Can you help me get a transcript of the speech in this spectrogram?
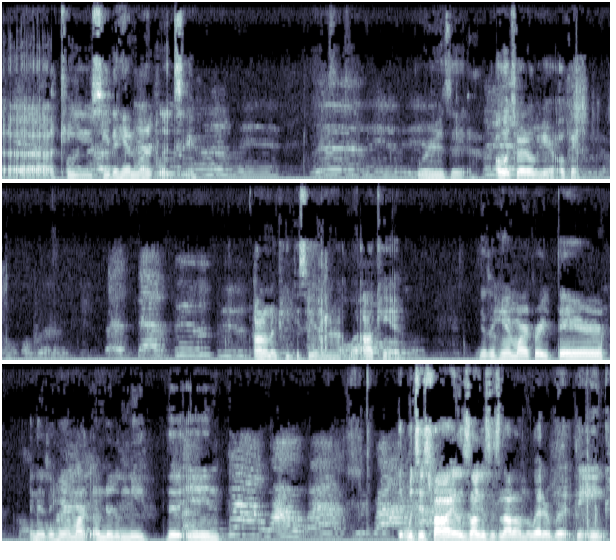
Uh, can you see the hand mark? Let's see. Where is it? Oh, it's right over here. Okay. I don't know if you can see it or not, but I can. There's a hand mark right there, and there's a hand mark underneath the N, which is fine as long as it's not on the letter, but the ink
